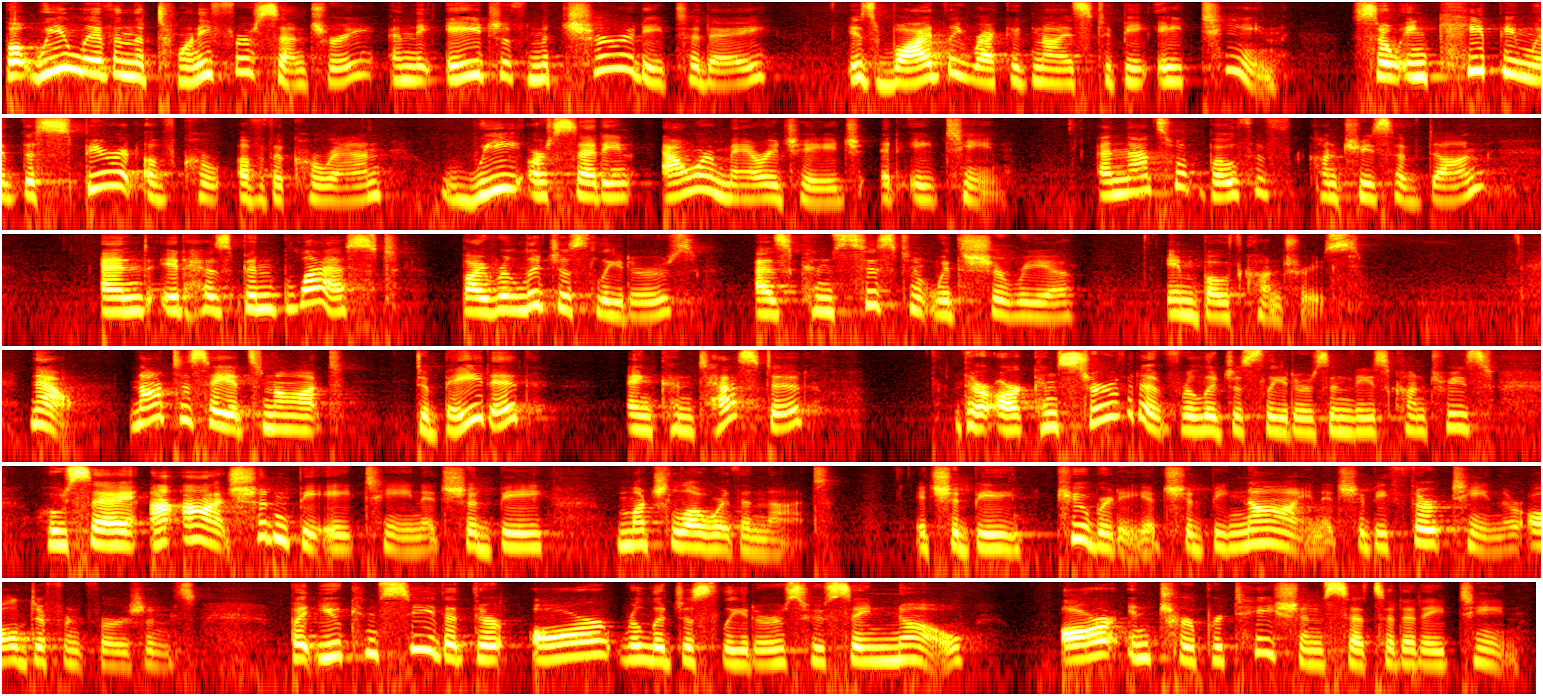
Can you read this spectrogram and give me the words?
But we live in the 21st century, and the age of maturity today is widely recognized to be 18. So, in keeping with the spirit of, of the Quran, we are setting our marriage age at 18. And that's what both of countries have done. And it has been blessed by religious leaders as consistent with Sharia in both countries. Now, not to say it's not debated and contested, there are conservative religious leaders in these countries who say, uh uh, it shouldn't be 18, it should be much lower than that. It should be puberty, it should be nine, it should be 13. They're all different versions. But you can see that there are religious leaders who say, no, our interpretation sets it at 18.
